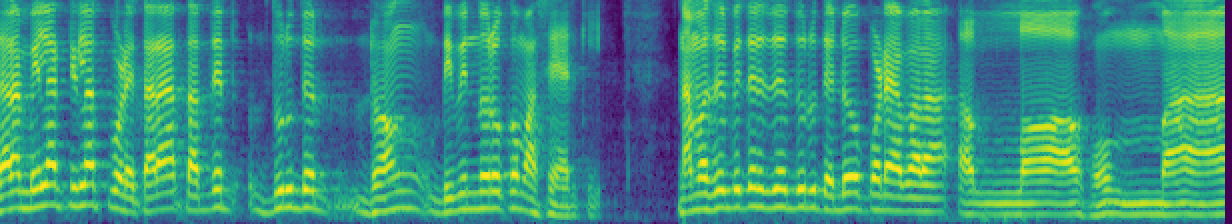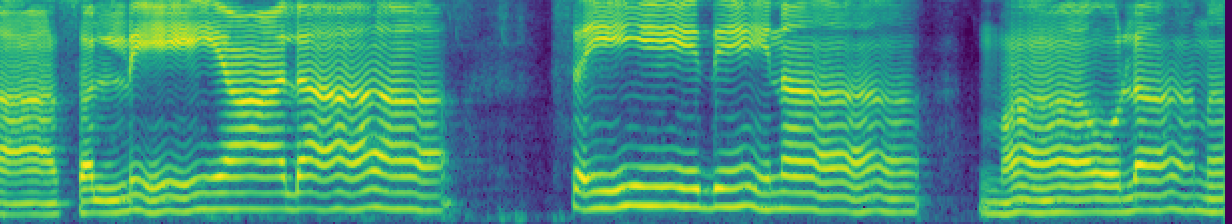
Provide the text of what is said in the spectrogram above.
যারা মিলাদ টিলাদ পড়ে, তারা তাদের দুরুদের ঢং বিভিন্ন রকম আছে আর কি। নামাজের ভিতরে যে দুরুদ এটাও পড়ে আবার আলা সঈদিনা মাওলানা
